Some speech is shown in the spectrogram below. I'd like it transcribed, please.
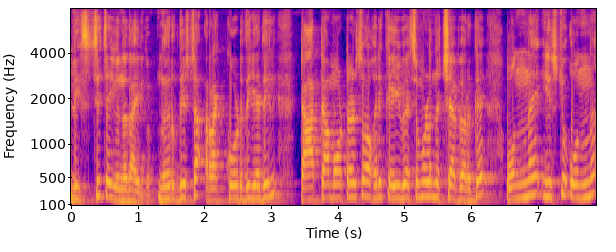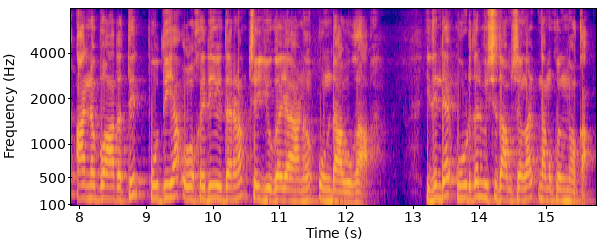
ലിസ്റ്റ് ചെയ്യുന്നതായിരിക്കും. നിർദ്ദിഷ്ട റെക്കോർഡ് തീയതിയിൽ ടാറ്റ മോട്ടോഴ്സ് ഓഹരി കൈവശമുള്ള നിക്ഷേപകർക്ക് ഒന്ന് ഈസ്റ്റു ഒന്ന് അനുപാതത്തിൽ പുതിയ ഓഹരി വിതരണം ചെയ്യുകയാണ് ഉണ്ടാവുക. ഇതിന്റെ കൂടുതൽ വിശദാംശങ്ങൾ നമുക്കൊന്ന് നോക്കാം.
